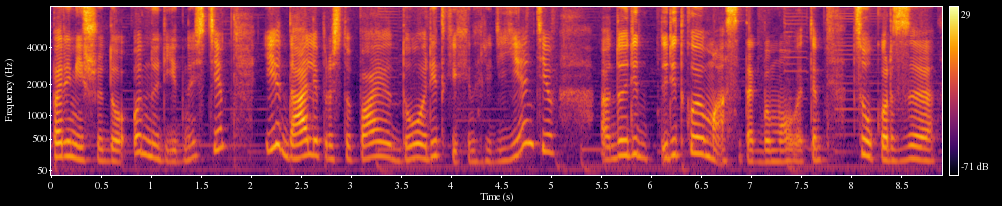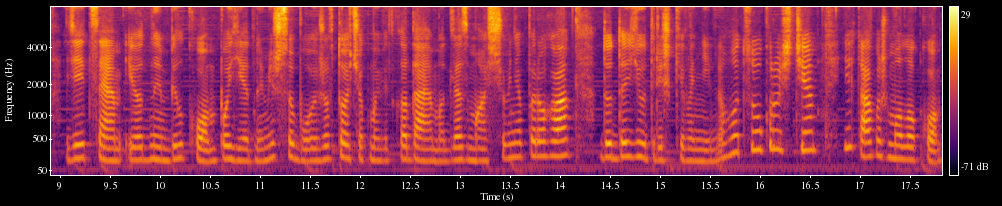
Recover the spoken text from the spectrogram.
перемішую до однорідності і далі приступаю до рідких інгредієнтів, до рідкої маси, так би мовити. Цукор з яйцем і одним білком поєдную між собою. Жовточок ми відкладаємо для змащування пирога, додаю трішки ванільного цукру ще і також молоко.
